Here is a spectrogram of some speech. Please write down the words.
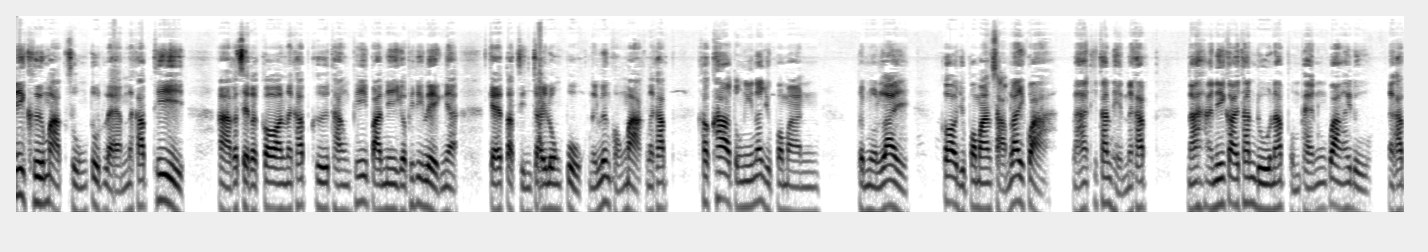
นี่คือหมากสูงตูดแหลมนะครับที่เกษตรกรนะครับ คือทางพี่ปานีกับพี่ดิเลกเนี่ยแกตัดสินใจลงปลูกในเรื่องของหมากนะครับ คร่าวๆตรงนี้นะอยู่ประมาณจำนวนไร่ ก็อยู่ประมาณสามไร่กว่านะฮะที่ท่านเห็นนะครับนะอันนี้ก็ให้ท่านดูนะครับ ผมแผนกว้างให้ดูนะครับ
